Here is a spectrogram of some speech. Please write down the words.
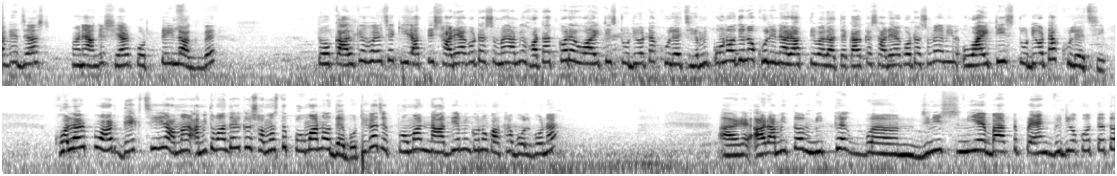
আগে জাস্ট মানে আগে শেয়ার করতেই লাগবে। তো কালকে হয়েছে কি, রাত্রি সাড়ে এগারোটার সময় আমি হঠাৎ করে ওয়াইটি স্টুডিওটা খুলেছি। আমি কোনোদিনও খুলি না রাত্রিবেলাতে, কালকে সাড়ে এগারোটার সময় আমি ওয়াইটি স্টুডিওটা খুলেছি। খোলার পর দেখছি আমার আমি তোমাদেরকে সমস্ত প্রমাণও দেবো, ঠিক আছে? প্রমাণ না দিয়ে আমি কোনো কথা বলব না। আর আর আমি তো মিথ্যে জিনিস নিয়ে বা একটা প্র্যাঙ্ক ভিডিও করতে তো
